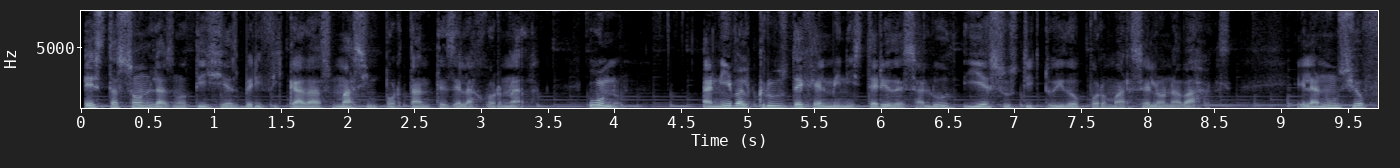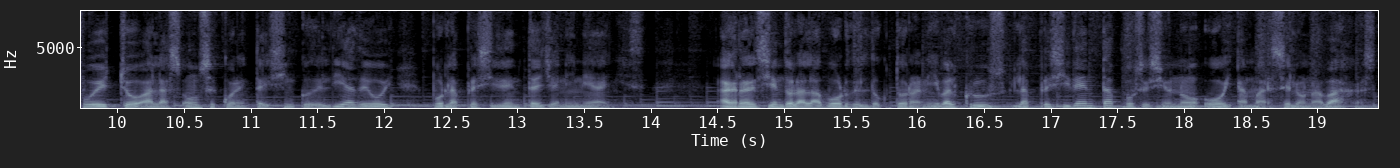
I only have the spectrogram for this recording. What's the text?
Estas son las noticias verificadas más importantes de la jornada. 1. Aníbal Cruz deja el Ministerio de Salud y es sustituido por Marcelo Navajas. El anuncio fue hecho a las 11.45 del día de hoy por la presidenta Yanine Áñez. Agradeciendo la labor del doctor Aníbal Cruz, la presidenta posesionó hoy a Marcelo Navajas,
